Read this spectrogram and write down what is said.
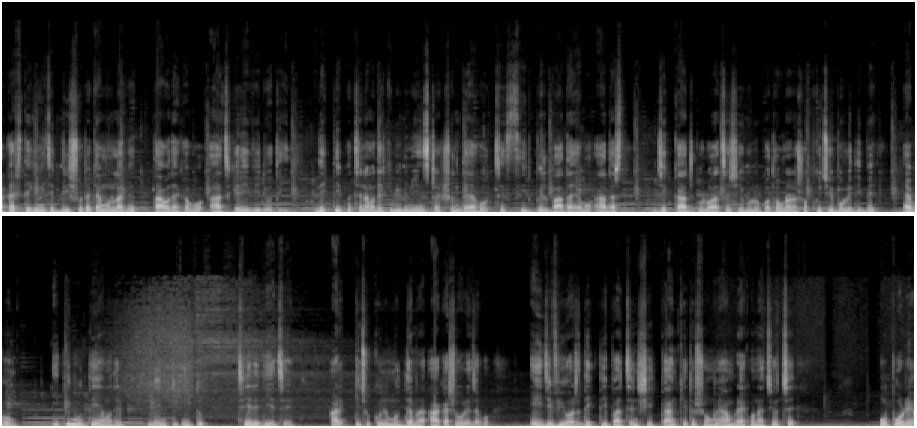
আকাশ থেকে নিচের দৃশ্যটা কেমন লাগে, তাও দেখাবো আজকের এই ভিডিওতেই। দেখতেই পাচ্ছেন আমাদেরকে বিভিন্ন ইনস্ট্রাকশন দেওয়া হচ্ছে সিট বেল্ট বাঁধা এবং আদার্স যে কাজগুলো আছে সেগুলোর কথা ওনারা সব কিছুই বলে দিবে এবং ইতিমধ্যেই আমাদের প্লেনটি কিন্তু ছেড়ে দিয়েছে। আর কিছুক্ষণের মধ্যে আমরা আকাশে উড়ে যাব। এই যে ভিউয়ার্স দেখতেই পাচ্ছেন, সেই কাঙ্ক্ষিত সময় আমরা এখন আছি হচ্ছে উপরে,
